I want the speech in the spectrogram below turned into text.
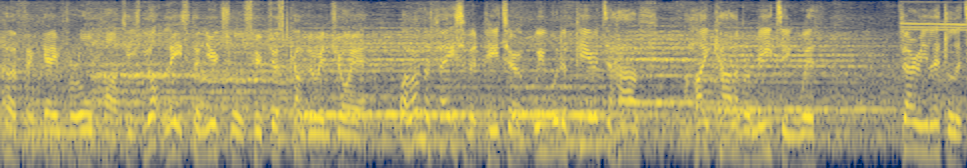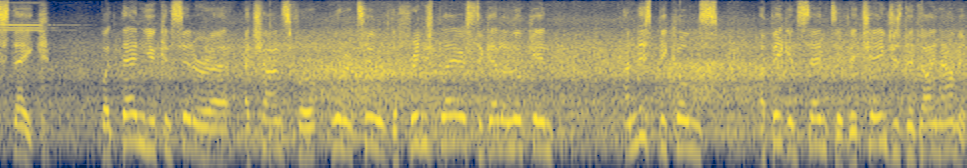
perfect game for all parties, not least the neutrals who've just come to enjoy it. Well, on the face of it, Peter, we would appear to have a high-caliber meeting with very little at stake. But then you consider a, a chance for one or two of the fringe players to get a look in, and this becomes a big incentive. It changes the dynamic.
